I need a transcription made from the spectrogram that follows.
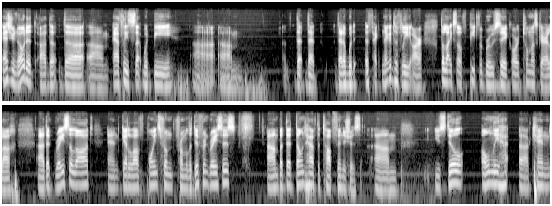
as you noted, uh, the the um, athletes that would be um, that that that it would affect negatively are the likes of Pete Vabroušek or Thomas Gerlach uh, that race a lot and get a lot of points from from the different races, um, but that don't have the top finishes. Um, you still only ha- uh, can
